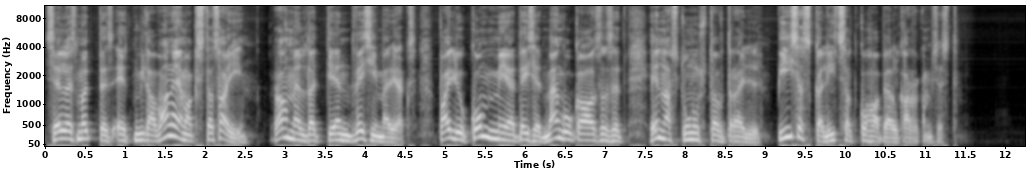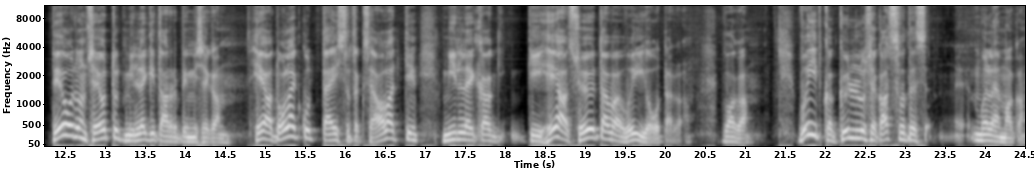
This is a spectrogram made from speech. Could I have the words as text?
selles mõttes, et mida vanemaks ta sai, rahmeldati end vesimärjaks, palju kommi ja teised mängukaaslased, ennast unustav trall, piisas ka lihtsalt koha peal kargamisest. peod on seotud millegi tarbimisega. Head olekut tähistatakse alati millegagi hea söödava või joodava, vaga võib ka külluse kasvades mõlemaga.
